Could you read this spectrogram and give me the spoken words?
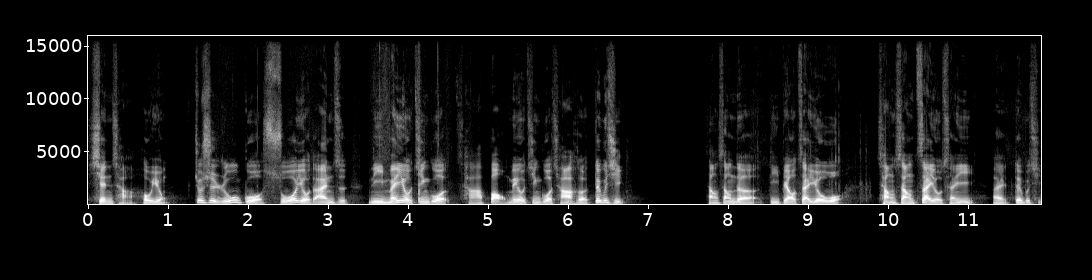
先查后用，就是如果所有的案子你没有经过查报，没有经过查核，对不起，厂商的底标再优渥，厂商再有诚意，哎，对不起，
